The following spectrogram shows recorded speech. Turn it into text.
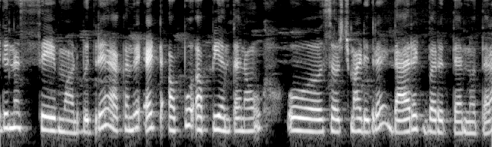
ಇದನ್ನು ಸೇವ್ ಮಾಡಿಬಿಟ್ರೆ ಯಾಕಂದರೆ ಎಟ್, ಅಪ್ಪು, ಅಪ್ಪಿ ಅಂತ ನಾವು ಸರ್ಚ್ ಮಾಡಿದರೆ ಡೈರೆಕ್ಟ್ ಬರುತ್ತೆ ಅನ್ನೋ ಥರ.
